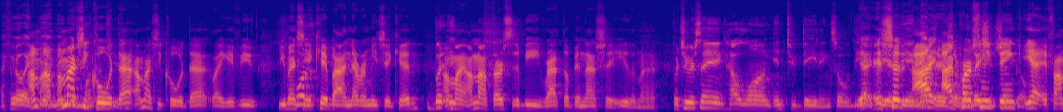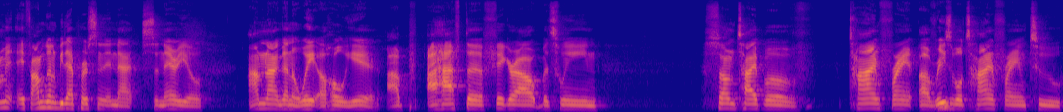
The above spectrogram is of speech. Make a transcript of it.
I feel like I'm, yeah, I'm, maybe I'm a actually cool with that. I'm actually cool with that. Like if you you mention Well, your kid, but I never meet your kid. but I'm it- like I'm not thirsty to be wrapped up in that shit either, man. But you were saying how long into dating? So the Yeah, idea it should. being I I personally think going. yeah. If I'm if I'm gonna be that person in that scenario, I'm not gonna wait a whole year. I I have to figure out between some type of time frame, a reasonable time frame to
